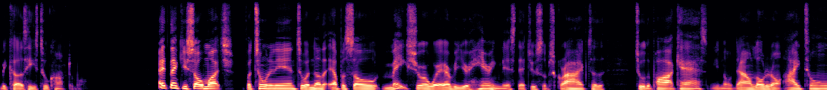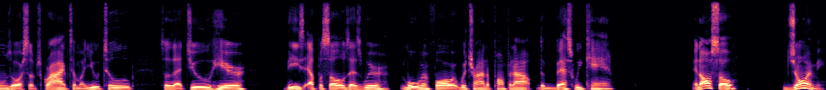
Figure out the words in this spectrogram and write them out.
because he's too comfortable. Hey, thank you so much for tuning in to another episode. Make sure wherever you're hearing this that you subscribe to the to the podcast, you know, download it on iTunes or subscribe to my YouTube so that you hear these episodes as we're moving forward. We're trying to pump it out the best we can. And also, join me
